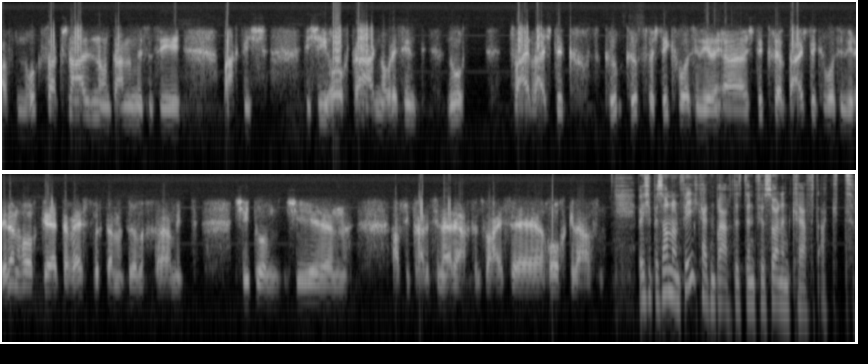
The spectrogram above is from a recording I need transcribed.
auf den Rucksack schnallen und dann müssen sie praktisch die Ski hochtragen. Aber das sind nur zwei, drei Stück, kürzere Stück, wo es in die äh, Stücke, Teilstücke, wo es in die Rinnen hochgeht. Der Rest wird dann natürlich äh, mit Skitouren, Skien auf die traditionelle Art und Weise hochgelaufen. Welche besonderen Fähigkeiten braucht es denn für so einen Kraftakt?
